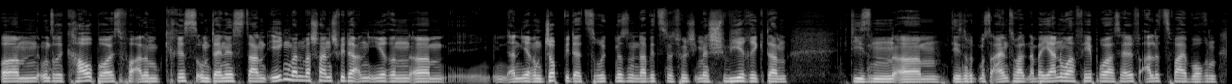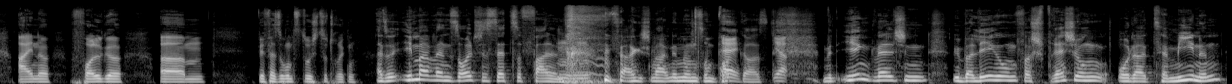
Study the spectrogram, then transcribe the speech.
ähm, unsere Cowboys, vor allem Chris und Dennis, dann irgendwann wahrscheinlich wieder an ihren ähm, an ihren Job wieder zurück müssen und da wird es natürlich immer schwierig dann diesen, ähm, diesen Rhythmus einzuhalten. Aber Januar, Februar, selbst alle zwei Wochen eine Folge. Ähm, wir versuchen es durchzudrücken. Also immer wenn solche Sätze fallen, sage ich mal, in unserem Mhm. Hey, Podcast, ja. mit irgendwelchen Überlegungen, Versprechungen oder Terminen,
